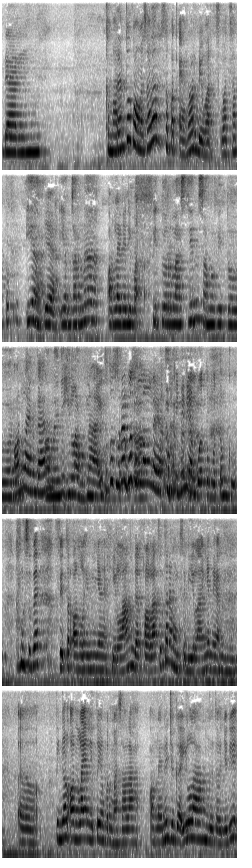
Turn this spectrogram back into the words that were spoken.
Dan kemarin tuh kalau nggak salah sempat error di Whats- WhatsApp tuh iya Iya. yang karena online-nya di fitur lasin sama fitur online kan online-nya hilang Nah itu tuh sebenarnya gue seneng kayak wah ini nih yang gue tunggu-tunggu. Maksudnya fitur online-nya hilang dan kalau Latsin kan emang bisa dihilangin ya. Eh, tinggal online itu yang bermasalah. Online-nya juga hilang gitu. Jadi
